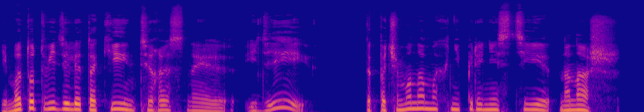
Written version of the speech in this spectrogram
И мы тут видели такие интересные идеи. Так почему нам их не перенести на наш...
